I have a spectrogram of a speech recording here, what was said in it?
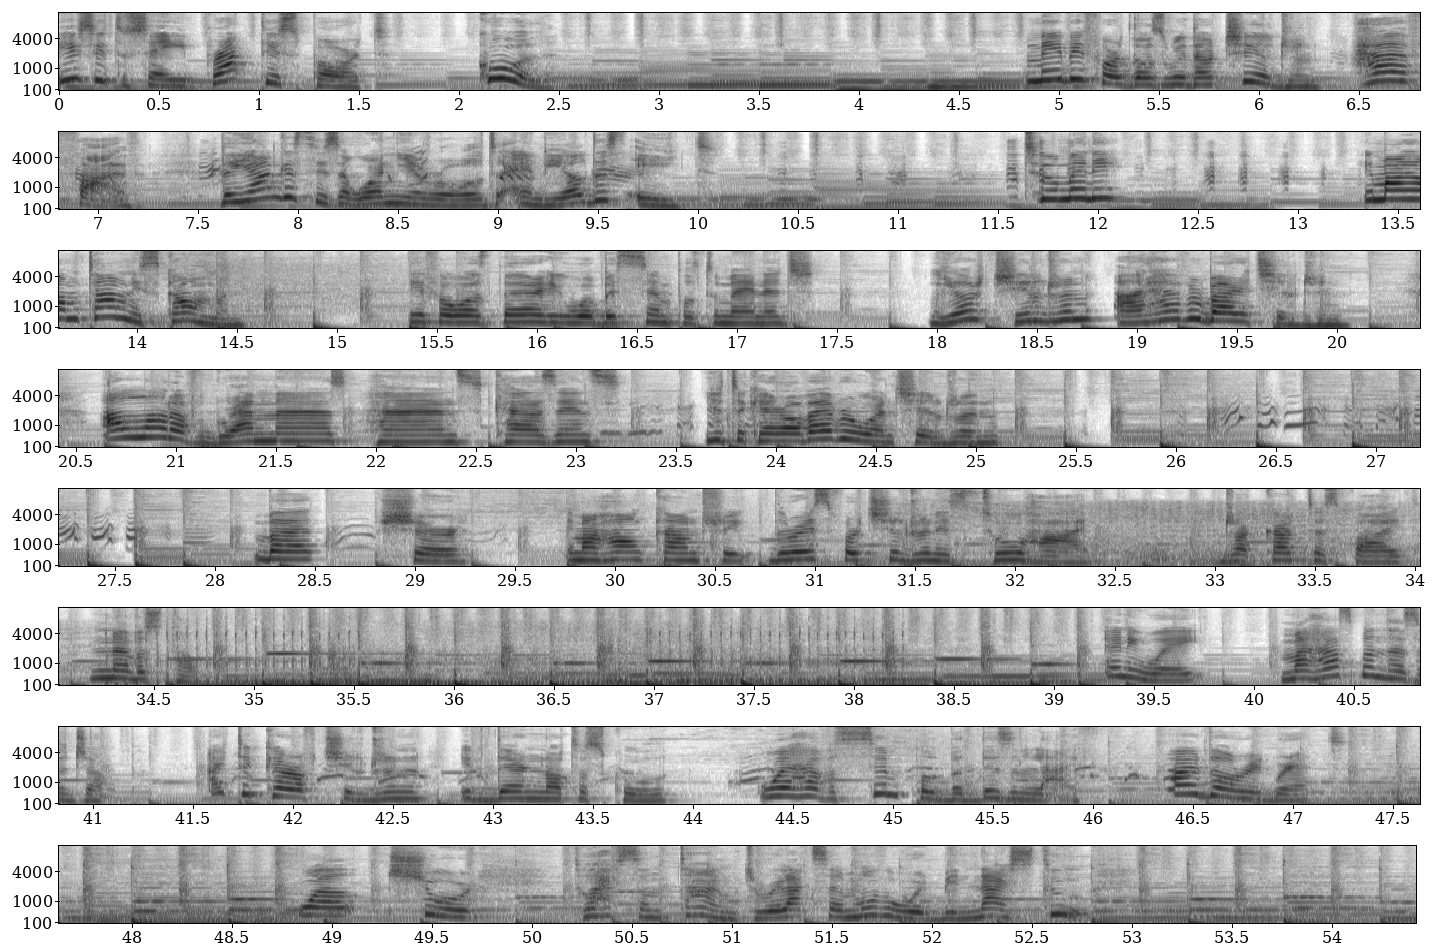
Easy to say practice sport. Cool. Maybe for those without children. Have five. The youngest is a one year old and the eldest eight. Too many? In my hometown is common. If I was there, it would be simple to manage. Your children are everybody children. A lot of grandmas, aunts, cousins. You take care of everyone, children. But, sure, in my home country, the risk for children is too high. Jakarta's fight never stopped. Anyway, my husband has a job. I take care of children if they're not at school. We have a simple but decent life. I don't regret. Well, sure, to have some time to relax and move would be nice too.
